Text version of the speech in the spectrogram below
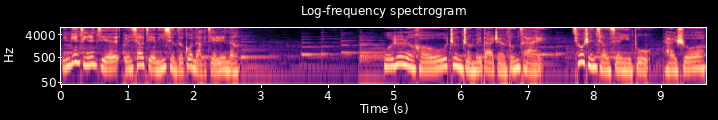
明天情人节、元宵节，您选择过哪个节日呢？”我润润喉，正准备大展风采，秋晨抢先一步，他说：“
